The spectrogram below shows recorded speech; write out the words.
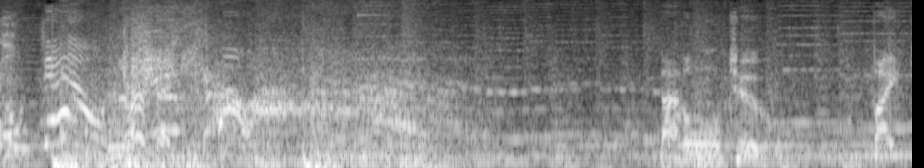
Go down! Perfect! Battle 2. Fight!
